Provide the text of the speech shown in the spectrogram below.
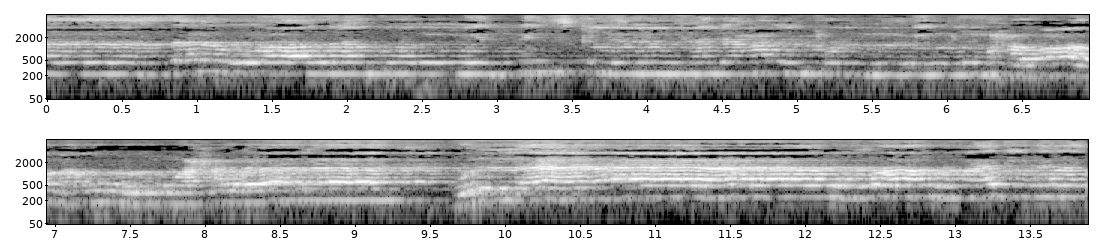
أنزل الله لكم من رزق فجعلتم منه حراما وحلالا. قل الله أذن لكم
